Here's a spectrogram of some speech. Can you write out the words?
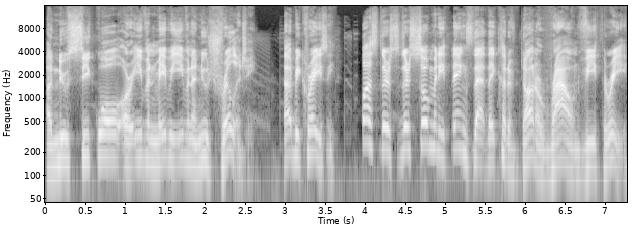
a new sequel or even maybe even a new trilogy. That'd be crazy. Plus, there's there's so many things that they could have done around V3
